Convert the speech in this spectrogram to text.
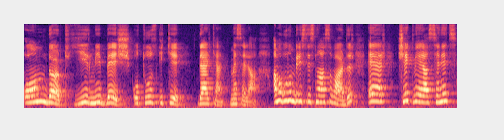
14, 25, 32 derken mesela. Ama bunun bir istisnası vardır. Eğer çek veya senet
